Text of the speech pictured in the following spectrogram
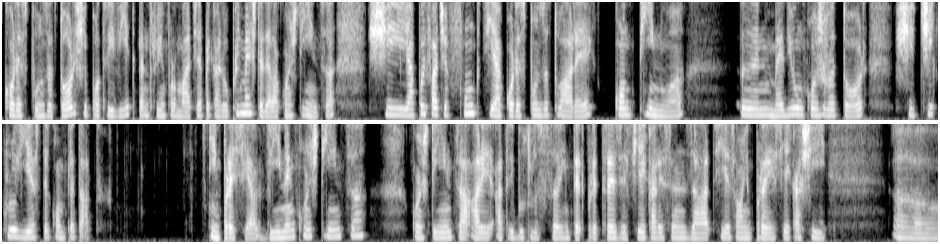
corespunzător și potrivit pentru informația pe care o primește de la conștiință și apoi face funcția corespunzătoare, continuă, în mediul înconjurător și ciclul este completat. Impresia vine în conștiință, conștiința are atributul să interpreteze fiecare senzație sau impresie ca și uh,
